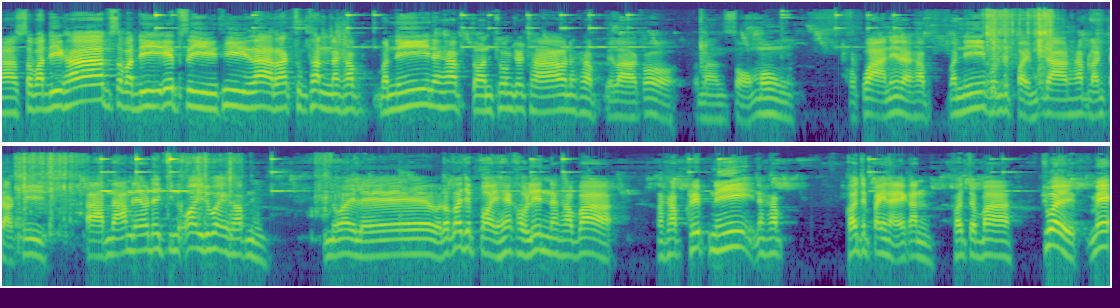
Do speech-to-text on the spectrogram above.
อ่าสวัสดีครับ สวัสดี FC ที่น่ารักทุกท่านนะครับ วันนี้นะครับ ตอนช่วงเช้าๆนะครับ เวลาก็ ประมาณสองโมงกว่านี่แหละครับ วันนี้ผมจะปล่อยมุกดาวนะครับ หลังจากที่อาบน้ำแล้วได้กินอ้อยด้วยครับนี่กินอ้อยแล้ว แล้วก็จะปล่อยให้เขาเล่นนะครับว่านะครับ คลิปนี้นะครับเขาจะไปไหนกัน เขาจะมาช่วยแม่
